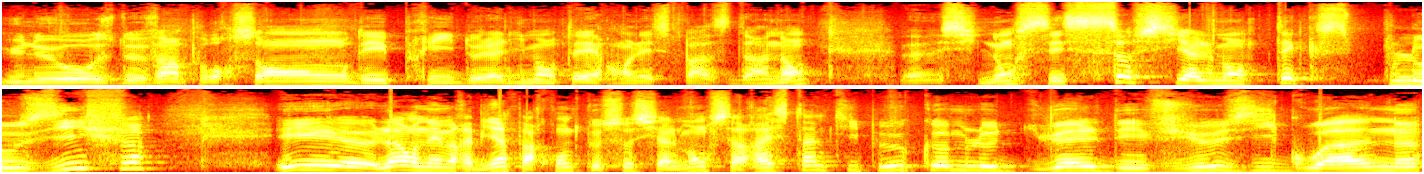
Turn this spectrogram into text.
une hausse de 20% des prix de l'alimentaire en l'espace d'un an. Euh, sinon, c'est socialement explosif. Et euh, là, on aimerait bien par contre que socialement, ça reste un petit peu comme le duel des vieux iguanes,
